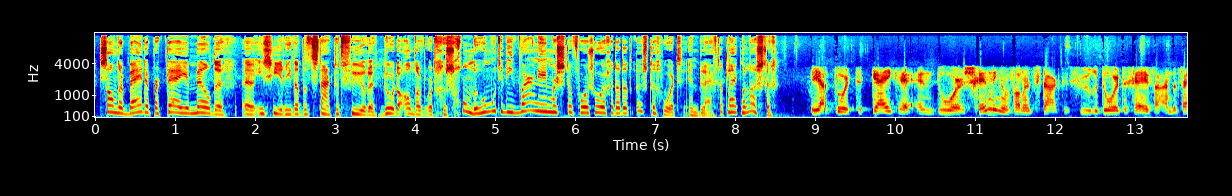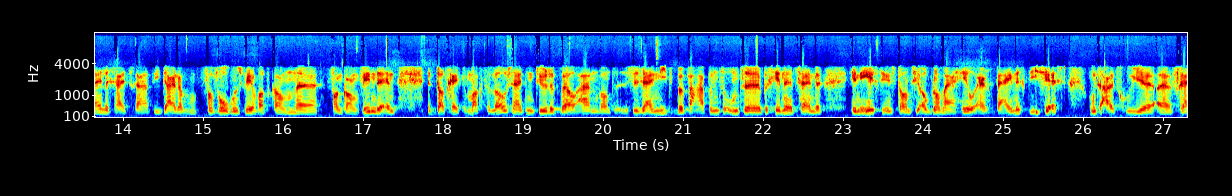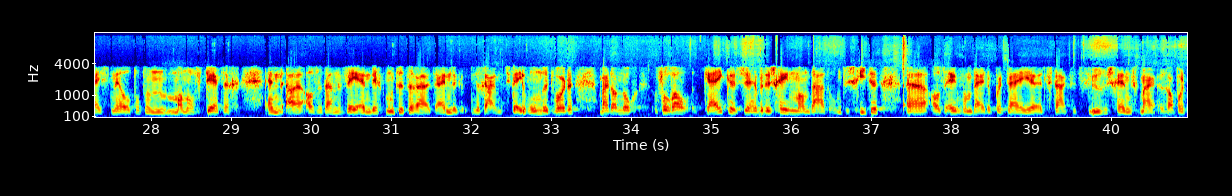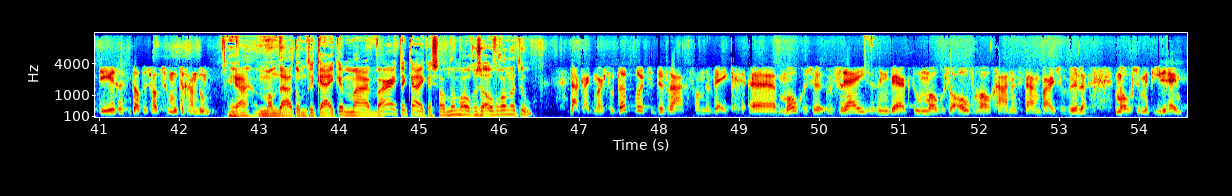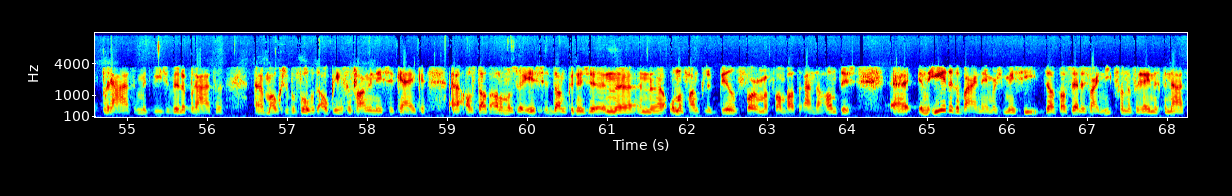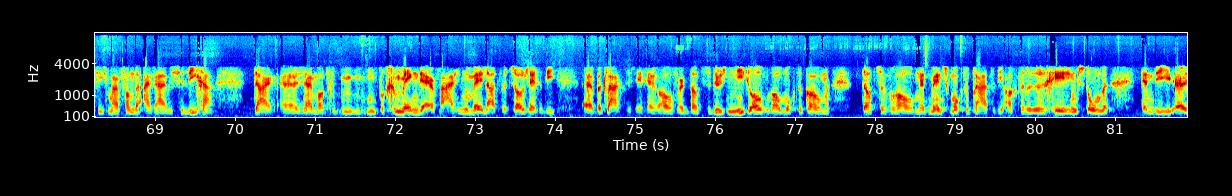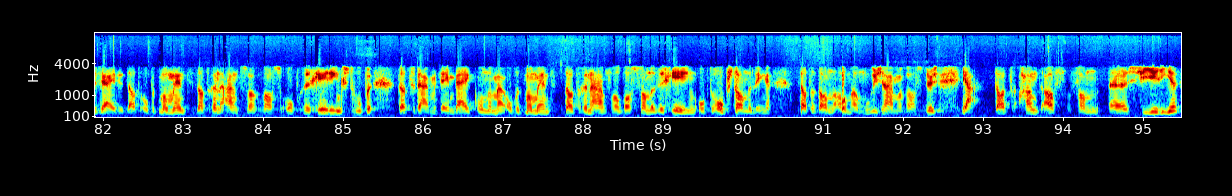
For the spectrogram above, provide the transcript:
Sander, beide partijen melden uh, in Syrië dat het staakt het vuren door de ander wordt geschonden. Hoe moeten die waarnemers ervoor zorgen dat het rustig wordt en blijft? Dat lijkt me lastig. Ja, door te kijken en door schendingen van het staakt het vuren door te geven aan de Veiligheidsraad... die daar dan vervolgens weer wat kan, uh, van kan vinden. En dat geeft de machteloosheid natuurlijk wel aan, want ze zijn niet bewapend om te beginnen. Het zijn er in eerste instantie ook nog maar heel erg weinig. Die zes moet uitgroeien uh, vrij snel tot een man of dertig. En uh, als het aan de VN ligt moet het er uiteindelijk ruim 200 worden. Maar dan nog vooral kijken. Ze hebben dus geen mandaat om te schieten als een van beide partijen het staakt het vuren schendt, maar rapporteren. Dat is wat ze moeten gaan doen. Ja, een mandaat om te kijken. Maar waar te kijken, Sander? Mogen ze overal naartoe? Nou kijk Marcel, dat wordt de vraag van de week. Uh, mogen ze vrij hun werk doen? Mogen ze overal gaan en staan waar ze willen? Mogen ze met iedereen praten met wie ze willen praten? Uh, mogen ze bijvoorbeeld ook in gevangenissen kijken? Uh, als dat allemaal zo is, dan kunnen ze een, een onafhankelijk beeld vormen van wat er aan de hand is. een eerdere waarnemersmissie, dat was weliswaar niet van de Verenigde Naties, maar van de Arabische Liga daar zijn wat gemengde ervaringen mee, laten we het zo zeggen. Die beklaagden zich erover dat ze dus niet overal mochten komen. Dat ze vooral met mensen mochten praten die achter de regering stonden. En die zeiden dat op het moment dat er een aanslag was op regeringstroepen... dat ze daar meteen bij konden. Maar op het moment dat er een aanval was van de regering op de opstandelingen... dat het dan allemaal moeizamer was. Dus ja, dat hangt af van Syrië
